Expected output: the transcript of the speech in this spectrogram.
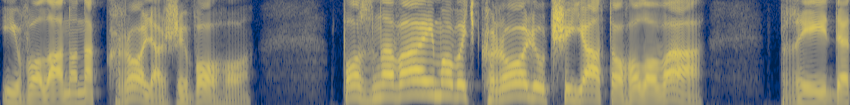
і волано на кроля живого. Познавай, мовить кролю, чия то голова, прийде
